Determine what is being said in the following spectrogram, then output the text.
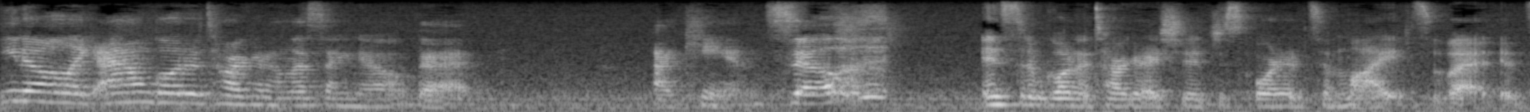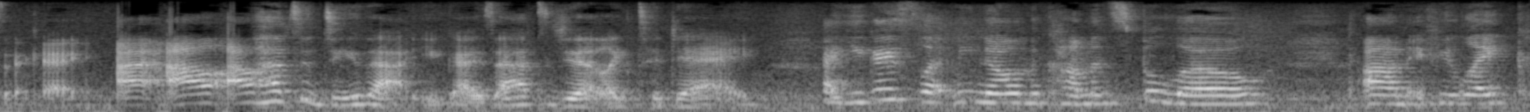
you know like I don't go to Target unless I know that I can so instead of going to Target, I should have just ordered some lights, but it's okay. I, I'll, I'll have to do that, you guys. I have to do that like today. You guys let me know in the comments below um, if you like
